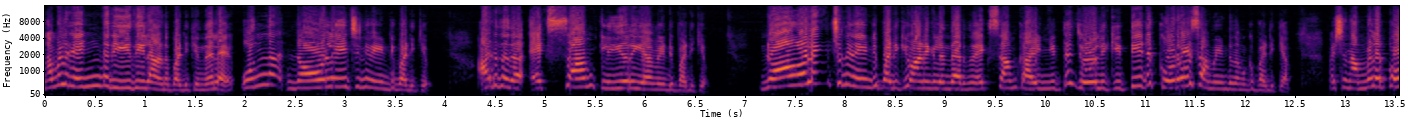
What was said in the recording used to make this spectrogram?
നമ്മൾ രണ്ട് രീതിയിലാണ് പഠിക്കുന്നത് അല്ലെ? ഒന്ന് നോളേജിന് വേണ്ടി പഠിക്കും. അടുത്തത് എക്സാം ക്ലിയർ ചെയ്യാൻ വേണ്ടി പഠിക്കും. നോളേജിന് വേണ്ടി പഠിക്കുവാണെങ്കിൽ എന്തായിരുന്നു? എക്സാം കഴിഞ്ഞിട്ട് ജോലി കിട്ടിയിട്ട് കുറെ സമയമുണ്ട് നമുക്ക് പഠിക്കാം. പക്ഷെ നമ്മളിപ്പോ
